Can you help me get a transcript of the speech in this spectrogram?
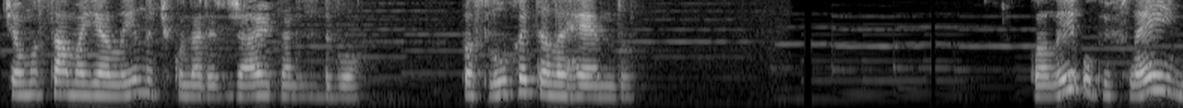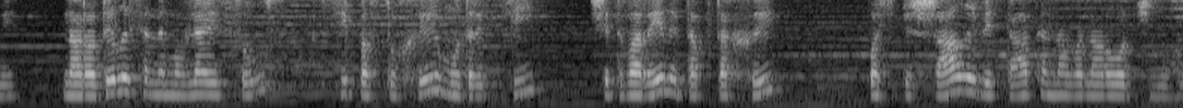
чому саме ялиночку наряджають на Різдво? Послухайте легенду. Коли у Віфлеємі народилися немовля Ісус, всі пастухи, мудреці, ще тварини та птахи поспішали вітати новонародженого.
